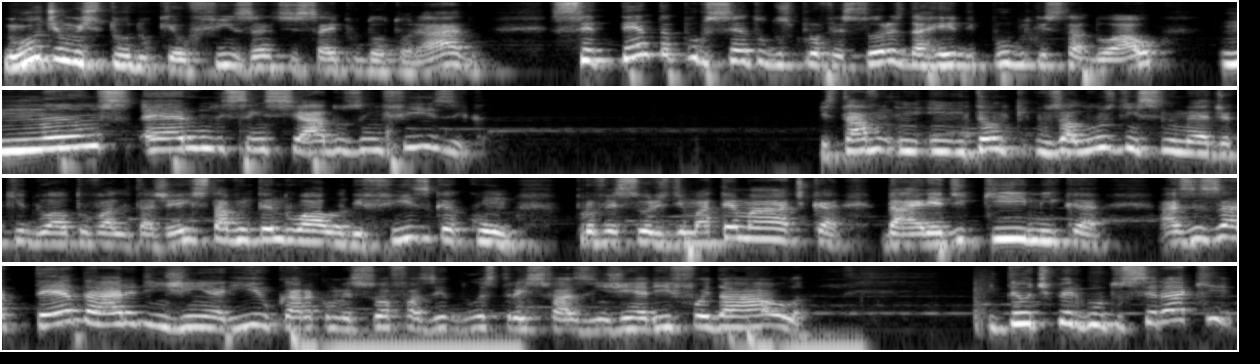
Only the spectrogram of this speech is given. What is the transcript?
no último estudo que eu fiz antes de sair para o doutorado, 70% dos professores da rede pública estadual não eram licenciados em física. Estavam, então, os alunos de ensino médio aqui do Alto Vale Itajaí estavam tendo aula de física com professores de matemática, da área de química, às vezes até da área de engenharia, o cara começou a fazer duas, três fases de engenharia e foi dar aula. Então eu te pergunto, será que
